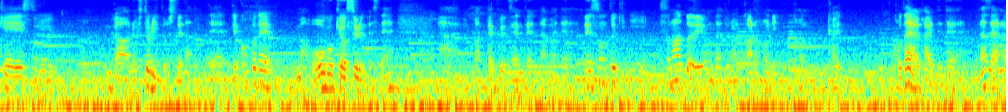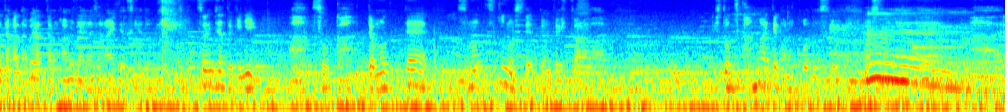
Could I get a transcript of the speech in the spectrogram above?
う経営する側の一人としてなってでここで、まあ、大ごけをするんですね、はい、全く全然ダメで。でその時にその後で読んだドラッカーの本にこん書い答えが書いててなぜあなたがダメだったのかみたいなじゃないですけどそれ見た時にあそっかって思ってその次のステップの時からは一つ考えてから行動するようになりましたね。は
